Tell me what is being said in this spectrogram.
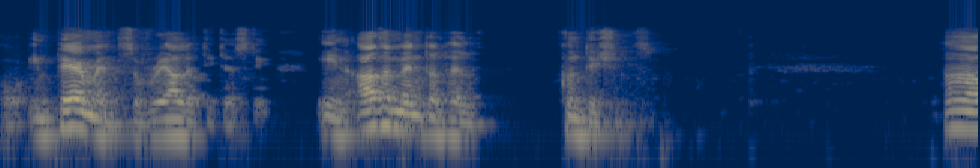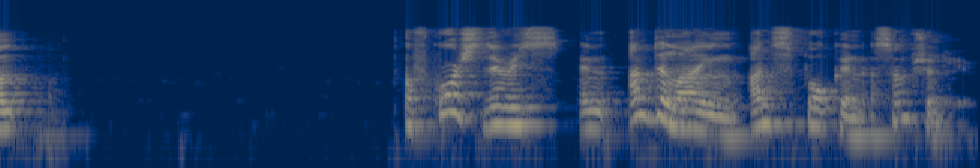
or impairments of reality testing in other mental health conditions. Um, of course, there is an underlying unspoken assumption here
